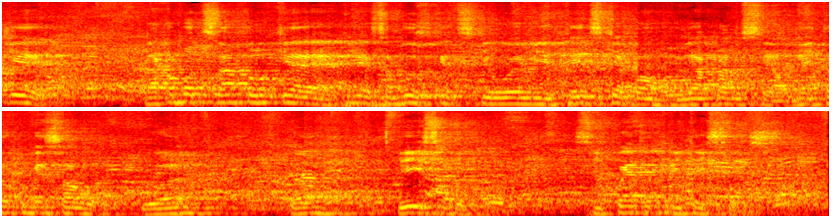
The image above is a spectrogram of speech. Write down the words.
porque a competição falou que é, essa música diz que o MT diz que é bom olhar para o céu, né? Então começar o, o ano. Então, isso, 50 36.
